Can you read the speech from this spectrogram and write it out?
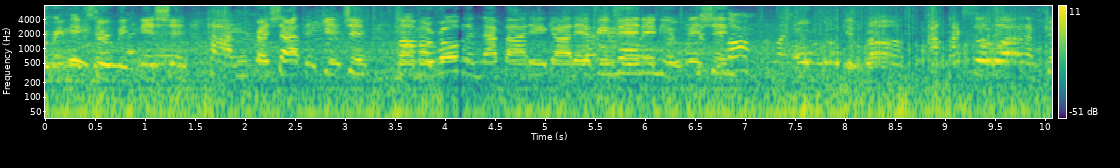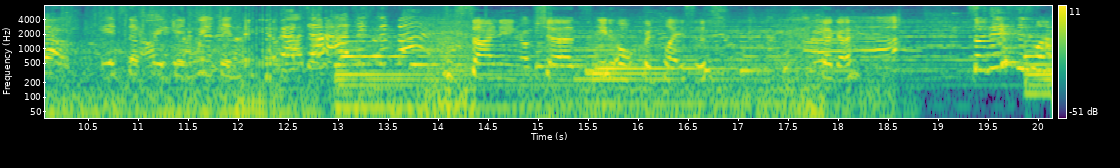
The remix to ignition, hot and fresh out the kitchen. Mama rolling that body, got every man in here wishing. Oh, get wrong. I'm like, so what? I'm drunk. It's the freaking weekend. We're about to have it some fun. Signing of shirts in awkward places. Go, go. So this is my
